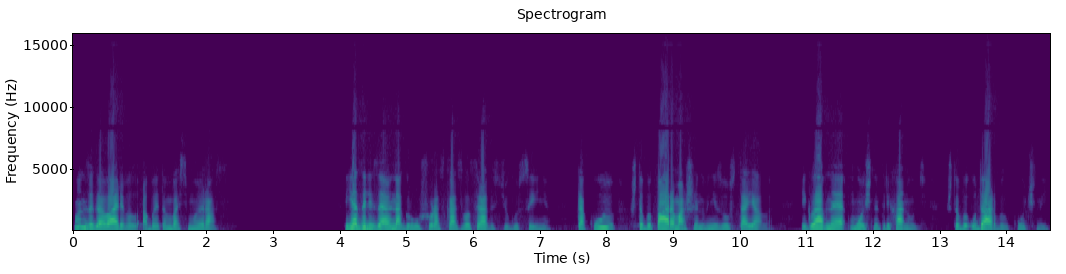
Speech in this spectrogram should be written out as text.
Он заговаривал об этом восьмой раз. «Я залезаю на грушу», — рассказывал с радостью Гусыня, «такую, чтобы пара машин внизу стояла. И главное, мощно тряхануть, чтобы удар был кучный,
